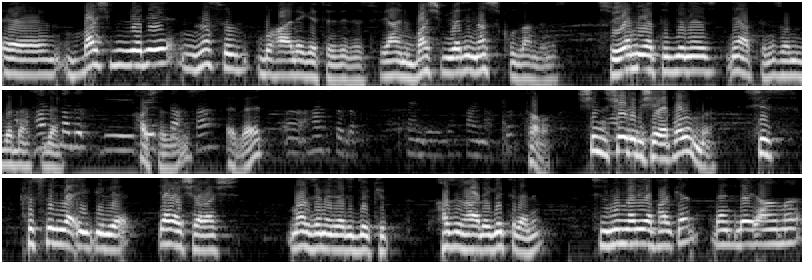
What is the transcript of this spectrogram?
Ee, baş biberi nasıl bu hale getirdiniz? Yani baş biberi nasıl kullandınız? Suya mı yatırdınız? Ne yaptınız? Onu da ben sizden Haşladık bir 5 haşladınız. dakika. Evet. e, Haşladık tencerede kaynattık. Tamam. Şimdi şöyle bir şey yapalım mı? Siz kısırla ilgili yavaş yavaş malzemeleri döküp hazır hale getirelim. Siz bunları yaparken ben Leyla Hanım'a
